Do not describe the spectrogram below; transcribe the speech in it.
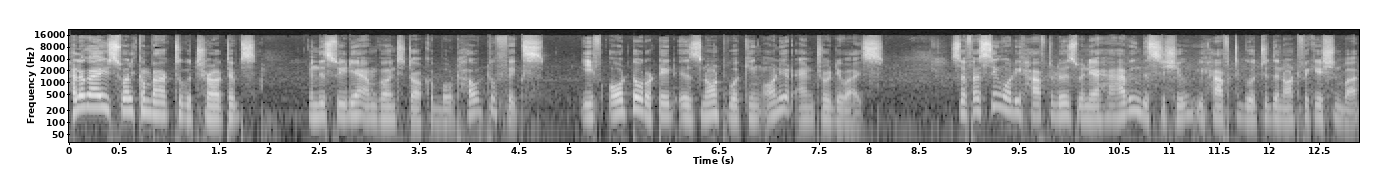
Hello guys, welcome back to Get Droid Tips. In this video, I'm going to talk about how to fix if auto rotate is not working on your Android device. So first thing what you have to do is when you're having this issue, you have to go to the notification bar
